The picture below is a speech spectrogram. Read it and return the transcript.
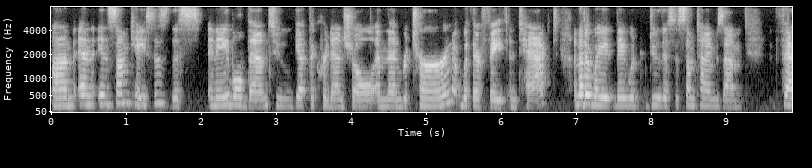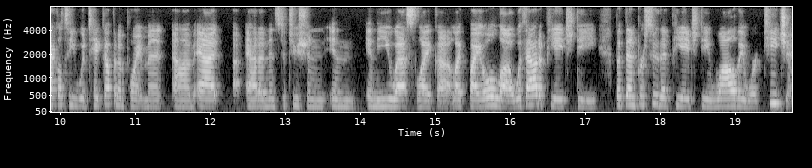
Um, and in some cases, this enabled them to get the credential and then return with their faith intact. Another way they would do this is sometimes um, faculty would take up an appointment um, at at an institution in in the U.S. like uh, like Biola without a PhD, but then pursue that PhD while they were teaching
